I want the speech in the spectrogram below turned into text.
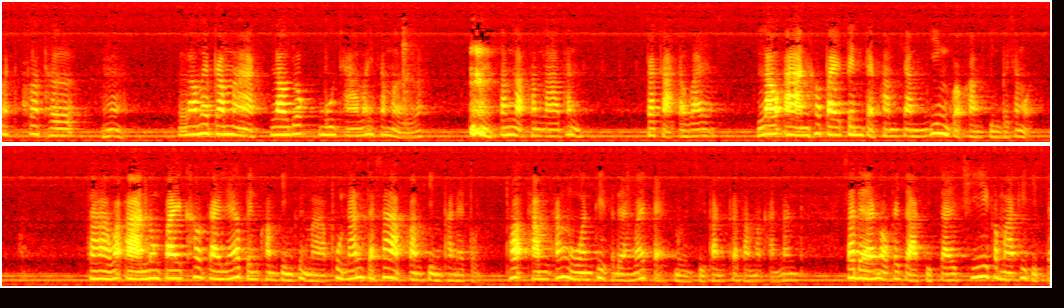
ก็ก็เธอเราไม่ประมาทเรายกบูชาไว้เสมอตำหลับตำราท่านประกาศเอาไว้ เราอ่านเข้าไปเป็นแต่ความจำยิ่งกว่าความจริงไปทั้งหมดถ้าว่าอ่านลงไปเข้าใจแล้วเป็นความจริงขึ้นมา ผู้นั้นจะทราบความจริงภายในตนเพราะทำทั้งมวลที่แสดงไว้แปดหมื่นสี่พันพระธรรมขันธ์นั้น แสดงออกไปจากจิตใจชี้เข้ามาที่จิตใจ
